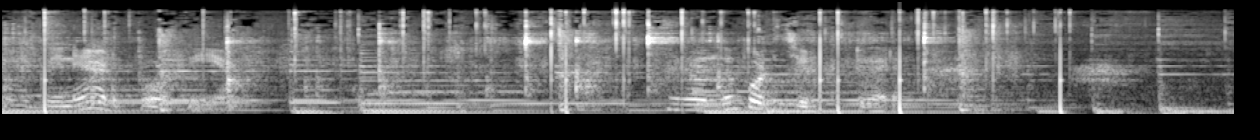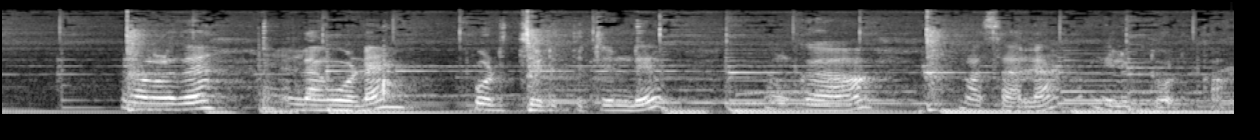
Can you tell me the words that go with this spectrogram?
നമുക്കിനെ അടുപ്പ് ഓഫ് ചെയ്യാം. ഇതൊന്ന് പൊടിച്ചെടുത്തിട്ട് വരാം. നമ്മളിത് എല്ലാം കൂടെ പൊടിച്ചെടുത്തിട്ടുണ്ട്. നമുക്ക് ആ മസാല ഇതിലിട്ട് കൊടുക്കാം.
